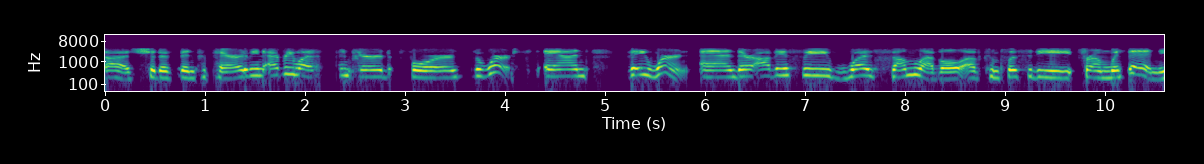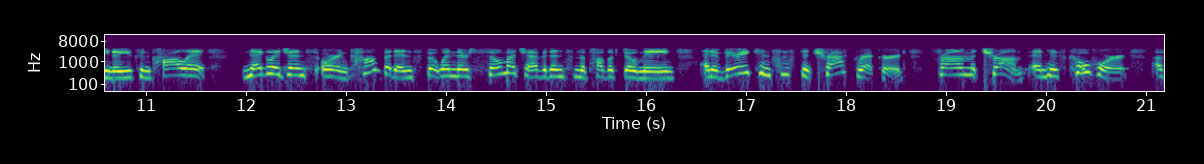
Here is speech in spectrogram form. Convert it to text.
uh, should have been prepared. I mean, everyone prepared for the worst, and they weren't. And there obviously was some level of complicity from within. You know, you can call it negligence or incompetence, but when there's so much evidence in the public domain and a very consistent track record from Trump and his cohort of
